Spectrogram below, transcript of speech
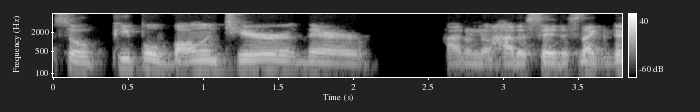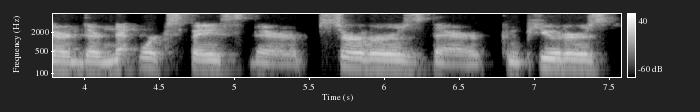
so people volunteer their I don't know how to say this like their their network space, their servers, their computers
